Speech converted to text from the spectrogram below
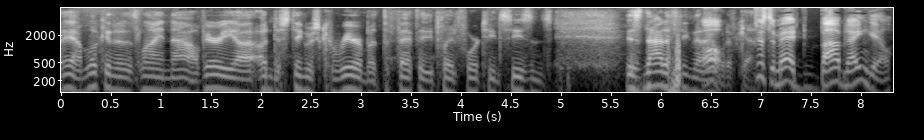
Yeah, I'm looking at his line now. Very uh, undistinguished career, but the fact that he played 14 seasons is not a thing that I oh, would have guessed. just imagine Bob Nightingale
